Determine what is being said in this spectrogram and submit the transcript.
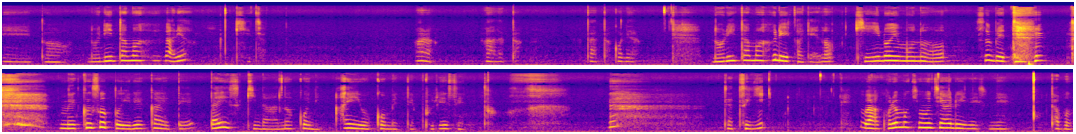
えっ、ー、とのり玉ふありゃ消えちゃった。あら。あだった。だったこれだ。のり玉ふりかけの黄色いものをすべて 目くそと入れ替えて大好きなあの子に愛を込めてプレゼント。じゃあ次。うわこれも気持ち悪いですね。多分。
